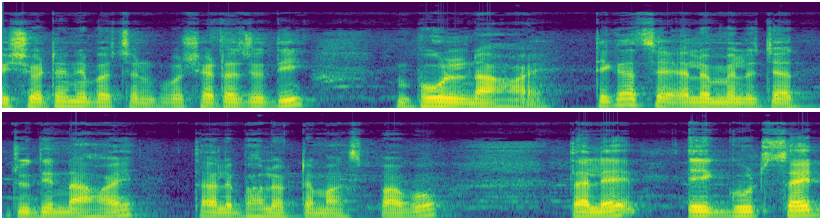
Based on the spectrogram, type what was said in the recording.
বিষয়টা নির্বাচন করব, সেটা যদি ভুল না হয়, ঠিক আছে? এলোমেলো যদি না হয়, তাহলে ভালো একটা মার্কস পাবো। তাহলে এই গুড সাইড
